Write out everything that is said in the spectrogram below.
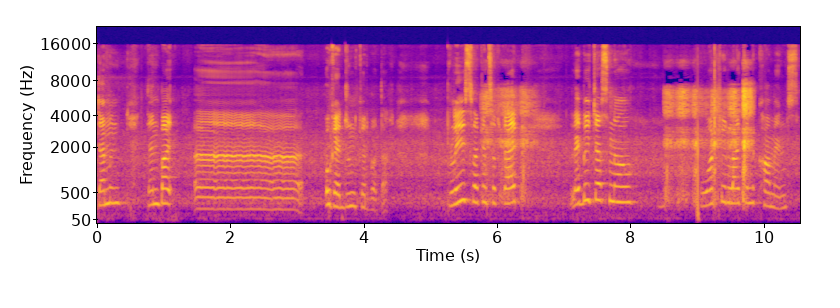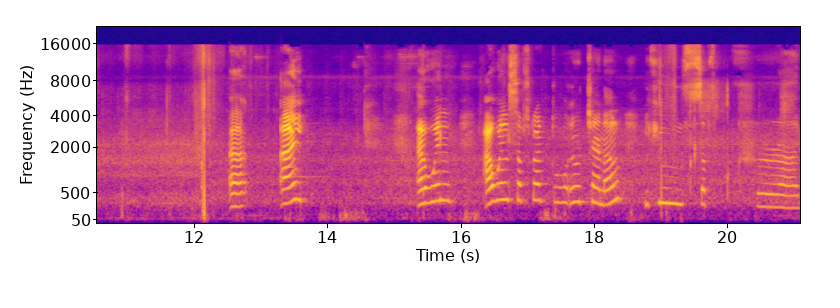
diamond. Then buy uh okay. Don't care about that. Please like and subscribe. Let me just know what you like in the comments. Uh, I I will I will subscribe to your channel if you subscribe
